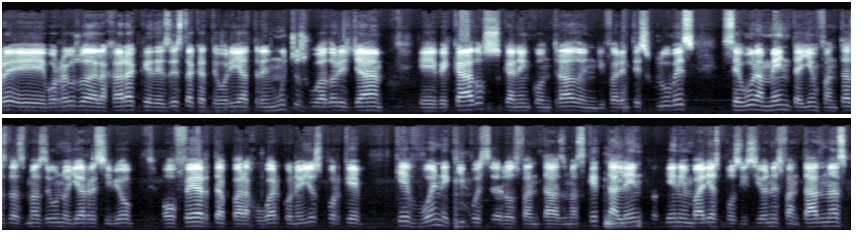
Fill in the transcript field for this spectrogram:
eh, Borregos Guadalajara que desde esta categoría traen muchos jugadores ya eh, becados que han encontrado en diferentes clubes. Seguramente ahí en Fantasmas más de uno ya recibió oferta para jugar con ellos porque qué buen equipo este de los fantasmas, qué talento tienen varias posiciones fantasmas,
